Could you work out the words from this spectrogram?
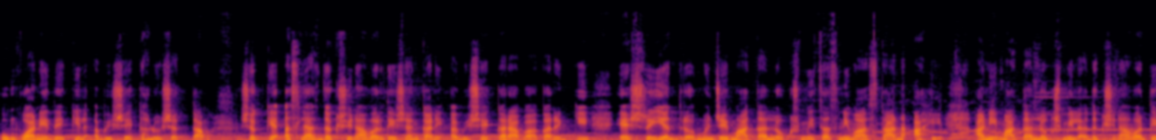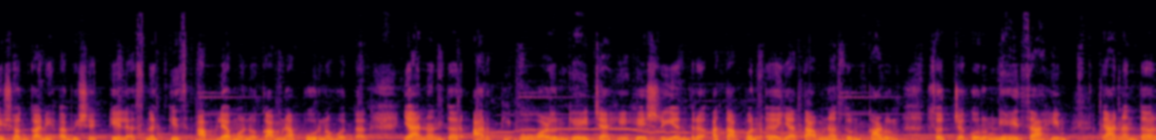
कुंकवाने देखील अभिषेक घालू शकता. शक्य असल्यास दक्षिणावर्ती शंकाने अभिषेक करावा कारण की हे श्रीयंत्र म्हणजे माता लक्ष्मीचंच निवासस्थान आहे आणि माता लक्ष्मीला दक्षिणावर्ती शंकाने अभिषेक केल्यास नक्कीच आपल्या मनोकामना पूर्ण होतात. यानंतर आरती ओवाळून घ्यायची आहे. हे श्रीयंत्र आता आपण या तामणातून काढून स्वच्छ करून घ्यायचं आहे. त्यानंतर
